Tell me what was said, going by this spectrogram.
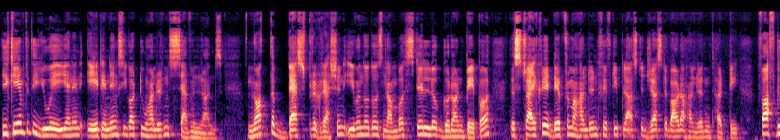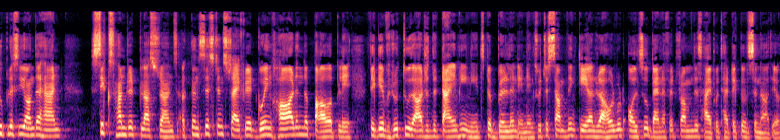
He came to the UAE and in eight innings he got 207 runs. Not the best progression, even though those numbers still look good on paper. The strike rate dipped from 150 plus to just about 130. Faf du Plessis, on the hand, 600 plus runs, a consistent strike rate, going hard in the power play to give Ruturaj the time he needs to build an innings, which is something KL Rahul would also benefit from this hypothetical scenario.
